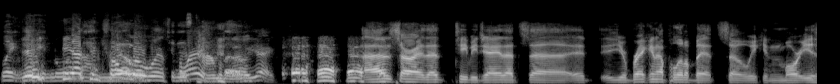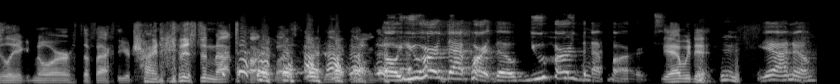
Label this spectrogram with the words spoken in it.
blatantly he, ignored he had my control no over his to this combo. So yeah, I'm sorry that TBJ. That's uh, it, you're breaking up a little bit, so we can more easily ignore the fact that you're trying to get us to not talk about. superhero Oh, you heard that part though. You heard that part. yeah, we did, Yeah, I know.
